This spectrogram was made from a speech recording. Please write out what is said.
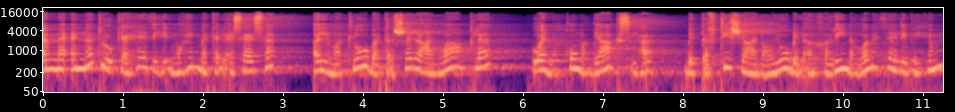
أما أن نترك هذه المهمة الاساسه المطلوبة شرعا وعقلا ونقوم بعكسها بالتفتيش عن عيوب الآخرين ومثالبهم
